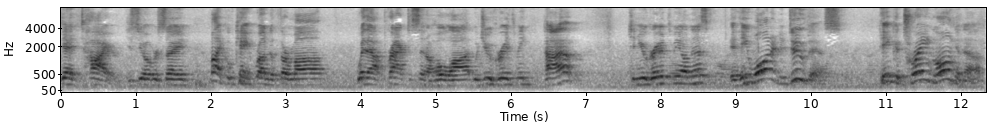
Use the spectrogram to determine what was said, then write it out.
dead tired. You see what we're saying? Michael can't run to Thermop without practicing a whole lot. Would you agree with me? However, can you agree with me on this? If he wanted to do this, he could train long enough.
